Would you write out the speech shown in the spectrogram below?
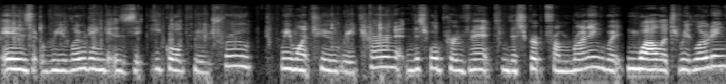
is reloading is equal to true. We want to return. This will prevent the script from running while it's reloading.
